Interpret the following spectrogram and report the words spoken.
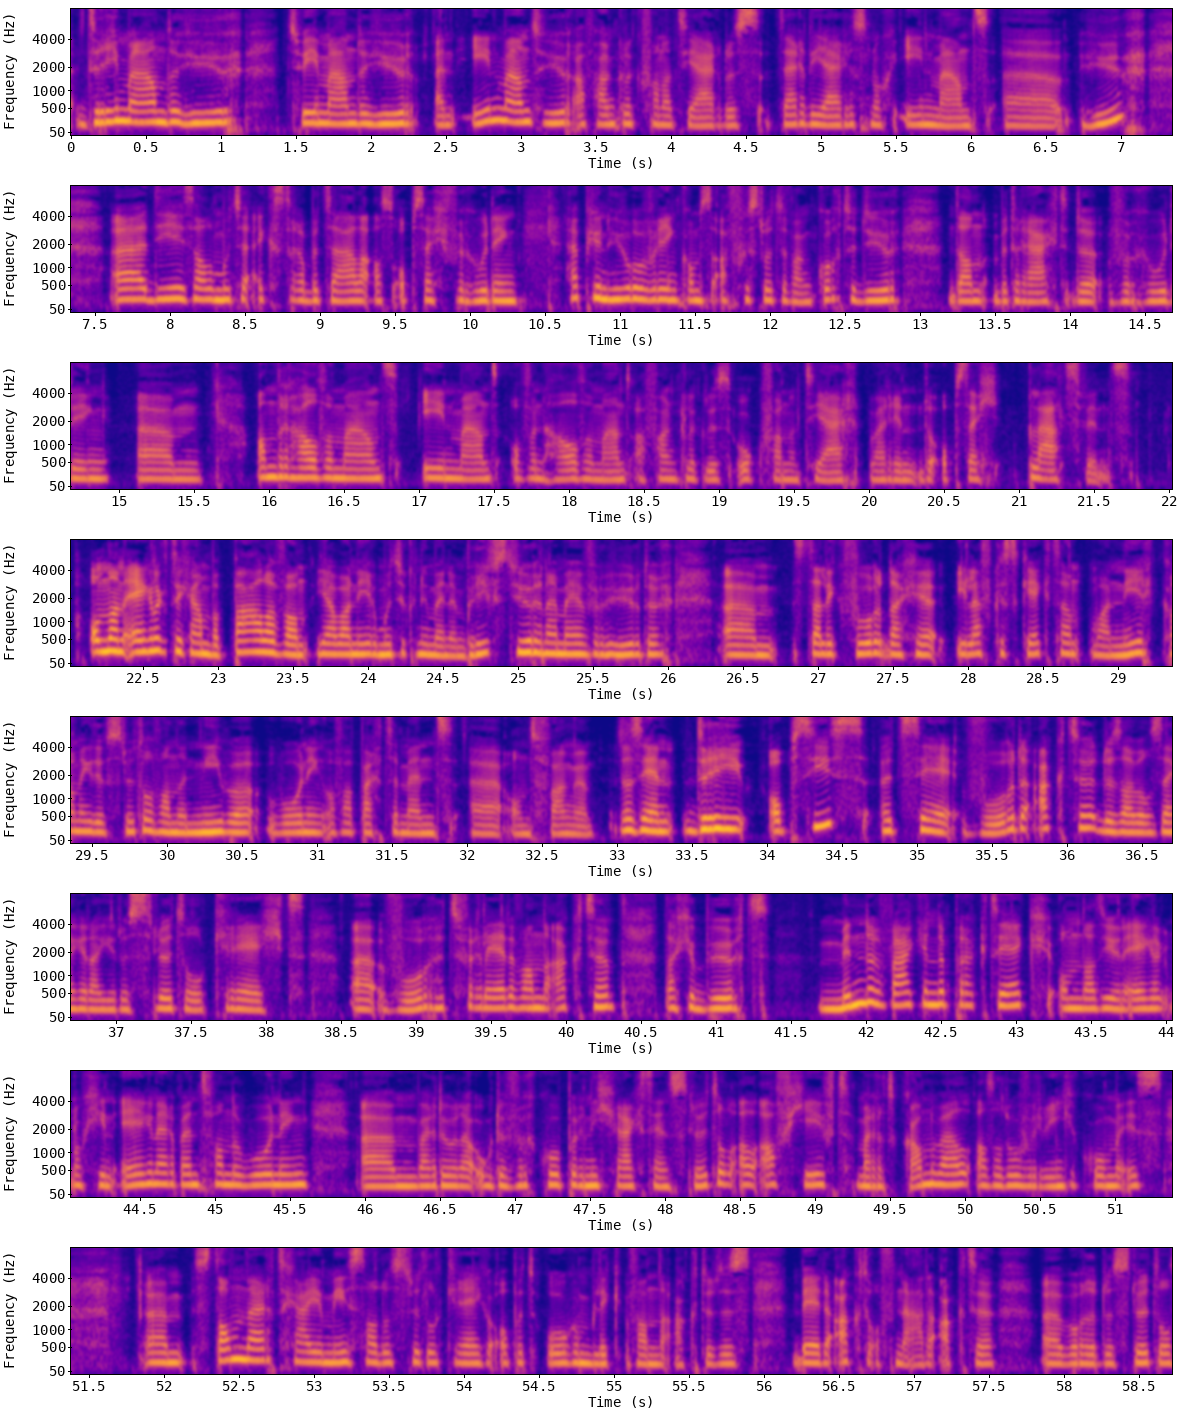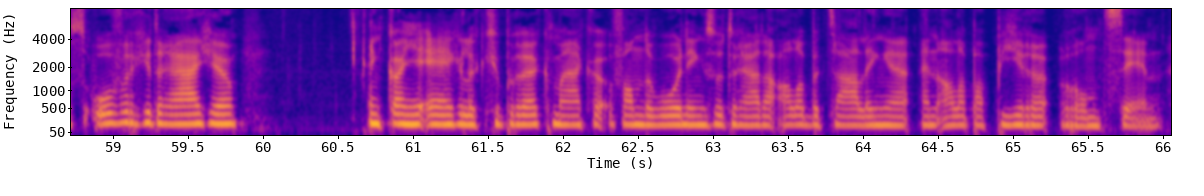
drie maanden huur, twee maanden huur en één maand huur, afhankelijk van het jaar. Dus het derde jaar is nog één maand huur uh, die je zal moeten extra betalen als opzegvergoeding. Heb je een huurovereenkomst afgesloten van korte duur, dan bedraagt de vergoeding um, anderhalve maand, één maand of een halve maand, afhankelijk dus ook van het jaar waarin de opzeg plaatsvindt. Om dan eigenlijk te gaan bepalen van, ja, wanneer moet ik nu mijn brief sturen naar mijn verhuurder, um, stel ik voor dat je heel even kijkt dan, wanneer kan ik de sleutel van de nieuwe woning of appartement uh, ontvangen. Er zijn drie opties. Het zij voor de akte, dus dat wil zeggen dat je de sleutel krijgt uh, voor het verleiden van de akte. Dat gebeurt minder vaak in de praktijk, omdat je eigenlijk nog geen eigenaar bent van de woning, um, waardoor dat ook de verkoper niet graag zijn sleutel al afgeeft. Maar het kan wel als dat overeengekomen is. Um, standaard ga je meestal de sleutel krijgen op het ogenblik van de akte. Dus bij de akte of na de akte uh, worden de sleutels overgedragen. En kan je eigenlijk gebruik maken van de woning zodra de alle betalingen en alle papieren rond zijn.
